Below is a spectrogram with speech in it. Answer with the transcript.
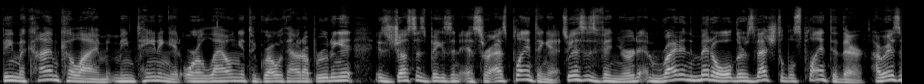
Being Mekayim Kilayim, maintaining it or allowing it to grow without uprooting it, is just as big as an Isser as planting it. So he has his vineyard, and right in the middle, there's vegetables planted there. That's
